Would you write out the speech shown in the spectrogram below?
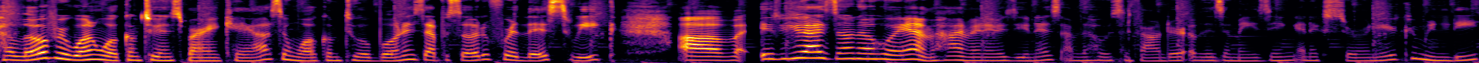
Hello, everyone. Welcome to Inspiring Chaos and welcome to a bonus episode for this week. Um, if you guys don't know who I am, hi, my name is Eunice. I'm the host and founder of this amazing and extraordinary community.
